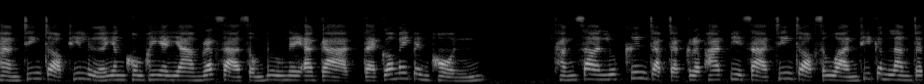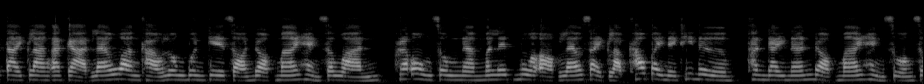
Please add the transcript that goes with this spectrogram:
หางจิ้งจอกที่เหลือยังคงพยายามรักษาสมดุลในอากาศ แต่ก็ไม่เป็นผล ทั้งซานลุกขึ้นจับจักรพรรดิปีศาจจิ้งจอกสวรรค์ที่กำลังจะตายกลางอากาศแล้ววางเขาลงบนเกสรดอกไม้แห่งสวรรค์ พระองค์ทรงนำเมล็ดบัวออกแล้วใส่กลับเข้าไปในที่เดิม ทันใดนั้นดอกไม้แห่งสวงส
